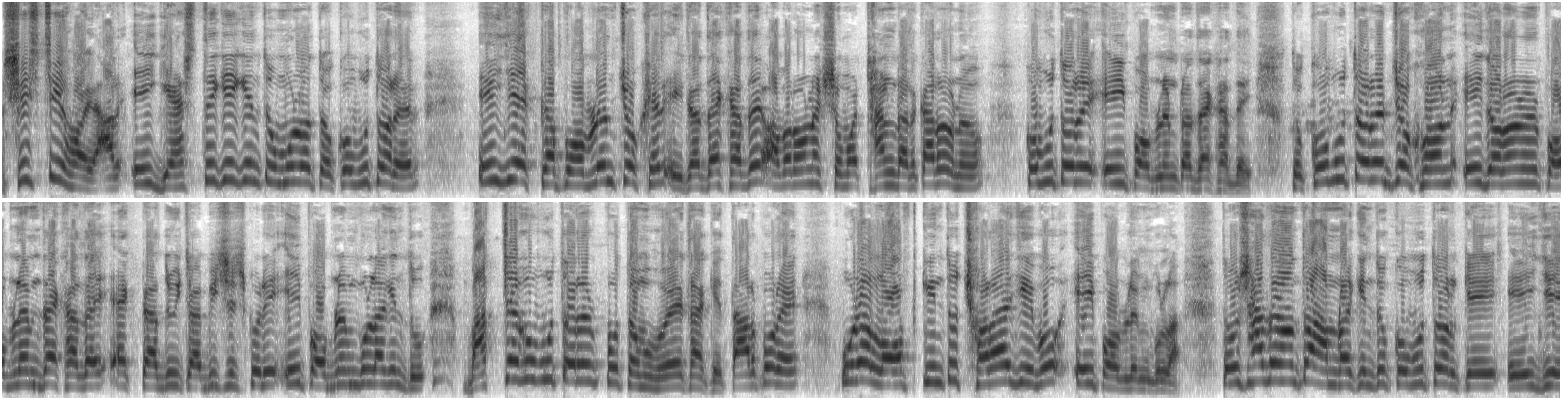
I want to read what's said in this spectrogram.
সৃষ্টি হয়। আর এই গ্যাস থেকে কিন্তু মূলত কবুতরের এই যে একটা প্রবলেম চোখের, এটা দেখা দেয়। আবার অনেক সময় ঠান্ডার কারণেও কবুতরের এই প্রবলেমটা দেখা দেয়। তো কবুতরের যখন এই ধরনের প্রবলেম দেখা দেয়, একটা, দুইটা, বিশেষ করে এই প্রবলেমগুলো কিন্তু বাচ্চা কবুতরের প্রথম হয়ে থাকে। তারপরে পুরো লফট কিন্তু ছড়ায় যাব এই প্রবলেমগুলো তো সাধারণত আমরা কিন্তু কবুতরকে এই যে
